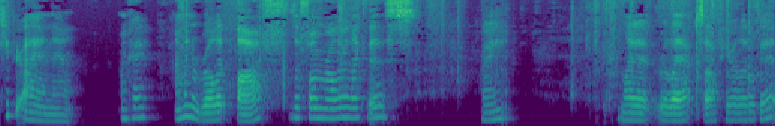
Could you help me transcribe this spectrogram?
keep your eye on that. Okay? I'm going to roll it off the foam roller like this. Right? Let it relax off here a little bit.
